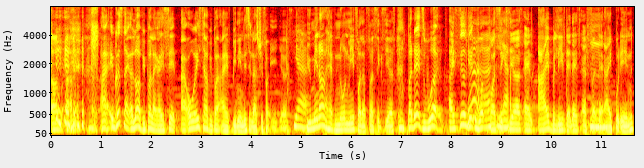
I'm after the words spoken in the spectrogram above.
Um, uh, I, because like a lot of people, like I said, I always tell people I have been in this industry for eight years. Yeah. You may not have known me for the first six years, but that's work. I still did Yeah. work for six Yeah. years, and I believe that that's effort that I put in.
